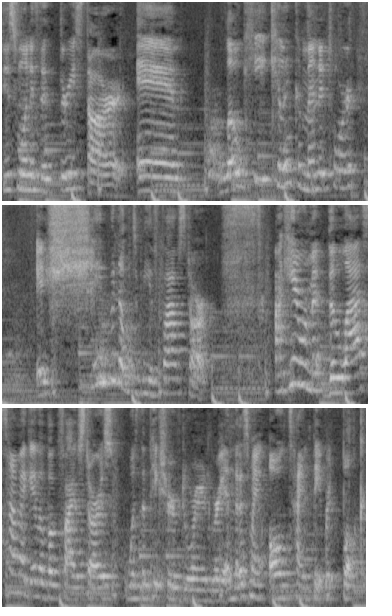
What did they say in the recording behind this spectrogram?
This one is a three star. And low-key, Killing Commendatore is shaping up to be a five star. I can't remember, the last time I gave a book five stars was The Picture of Dorian Gray and that is my all-time favorite book.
